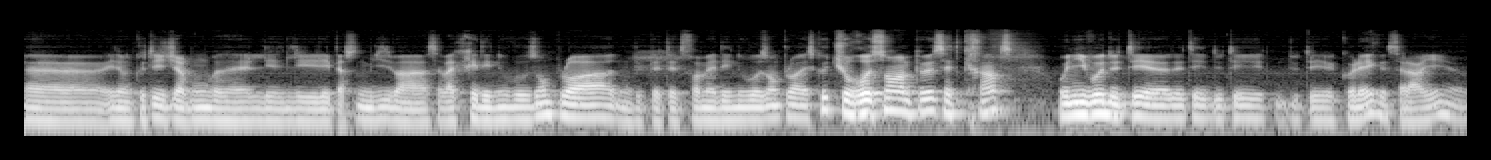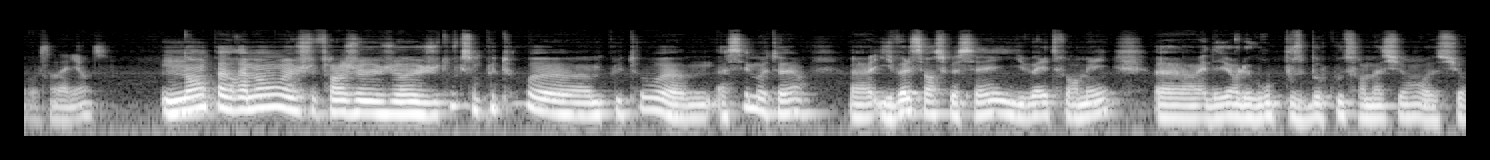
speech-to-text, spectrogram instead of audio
Euh, et d'un côté, je dire, bon, bah, les, personnes me disent, bah, ça va créer des nouveaux emplois, donc je vais peut-être à des nouveaux emplois. Est-ce que tu ressens un peu cette crainte au niveau de tes, euh, de tes, de tes, de tes collègues salariés euh, au sein d'Alliance non, pas vraiment. Enfin, je, je trouve qu'ils sont plutôt, plutôt assez moteurs. Euh, ils veulent savoir ce que c'est, ils veulent être formés. Euh, et d'ailleurs, le groupe pousse beaucoup de formations euh, sur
